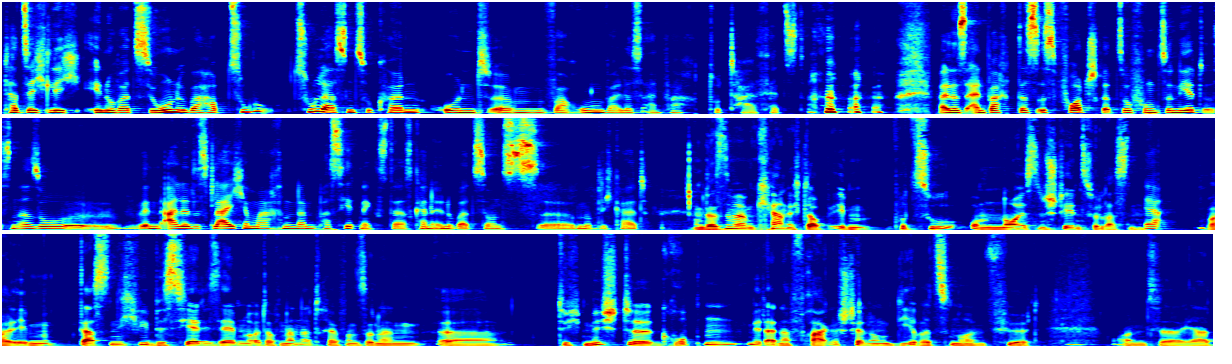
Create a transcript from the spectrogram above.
tatsächlich Innovation überhaupt zu, zulassen zu können und ähm, warum, weil es einfach total fetzt. weil das einfach, das ist Fortschritt, so funktioniert es. Ne? So, wenn alle das Gleiche machen, dann passiert nichts, da ist keine Innovationsmöglichkeit. Äh, und da sind wir im Kern. Ich glaube eben, wozu? Um Neues entstehen zu lassen. Ja. Weil eben das nicht wie bisher dieselben Leute aufeinandertreffen, sondern äh, durchmischte Gruppen mit einer Fragestellung, die aber zu Neuem führt. Mhm. Und äh, ja,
